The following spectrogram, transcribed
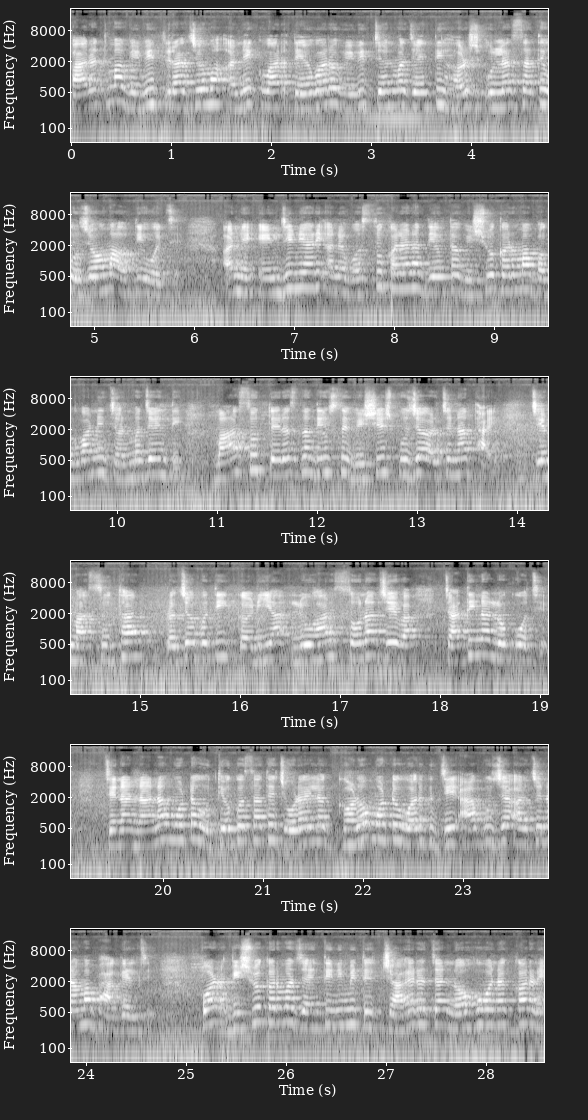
ભારતમાં વિવિધ રાજ્યોમાં અનેકવાર તહેવારો વિવિધ જન્મ જયંતિ, હર્ષ, ઉલ્લાસ સાથે ઉજવવામાં આવતી હોય છે. અને એન્જિનિયરિંગ અને વસ્તુકલાના દેવતા વિશ્વકર્મા ભગવાનની જન્મ જયંતિ મહાસુદ તેરસના દિવસે વિશેષ પૂજા અર્ચના થાય. જેમાં સુથાર, પ્રજાપતિ, કડિયા, લુહાર, સોના જેવા જાતિના લોકો છે. જેના નાના મોટા ઉદ્યોગો સાથે જોડાયેલા ઘણો મોટો વર્ગ જે આ પૂજા અર્ચનામાં ભાગેલ છે. પણ વિશ્વકર્મા જયંતિ નિમિત્તે જાહેર રજા ન હોવાના કારણે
